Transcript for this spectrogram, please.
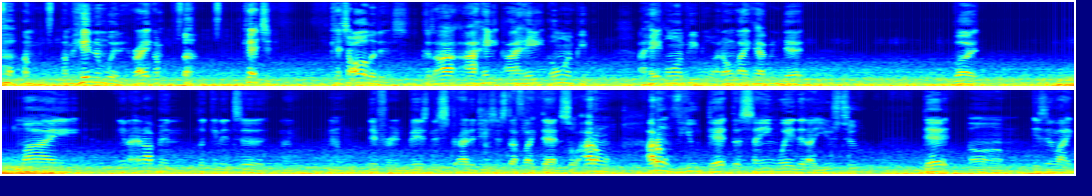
I'm I'm hitting him with it, right? I'm uh, catching it. catch all of this because I I hate I hate owing people. I hate owing people. I don't like having debt. But my you know, and I've been looking into like you know different business strategies and stuff like that. So I don't I don't view debt the same way that I used to. Debt um isn't like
